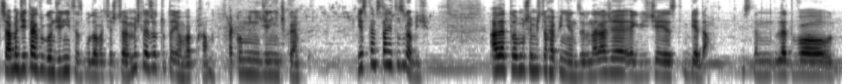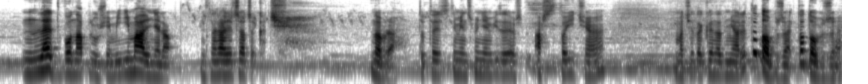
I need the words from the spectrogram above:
Trzeba będzie i tak drugą dzielnicę zbudować jeszcze. Myślę, że tutaj ją wepcham. Taką mini dzielniczkę. Jestem w stanie to zrobić. Ale to muszę mieć trochę pieniędzy, bo na razie, jak widzicie, jest bieda. Jestem ledwo, ledwo na plusie, minimalnie rapt. Więc na razie trzeba czekać. Dobra, tutaj z tym jęczmieniem widzę aż stoicie. Macie takie nadmiary. To dobrze, to dobrze.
